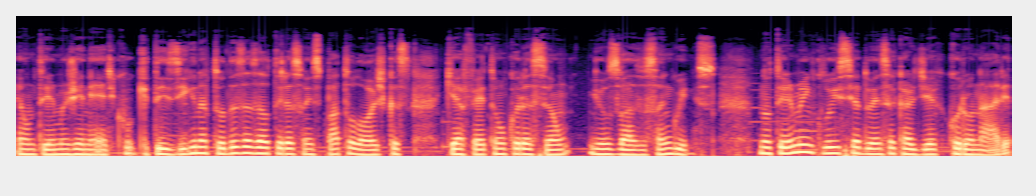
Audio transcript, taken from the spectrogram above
é um termo genérico que designa todas as alterações patológicas que afetam o coração e os vasos sanguíneos. No termo inclui-se a doença cardíaca coronária,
